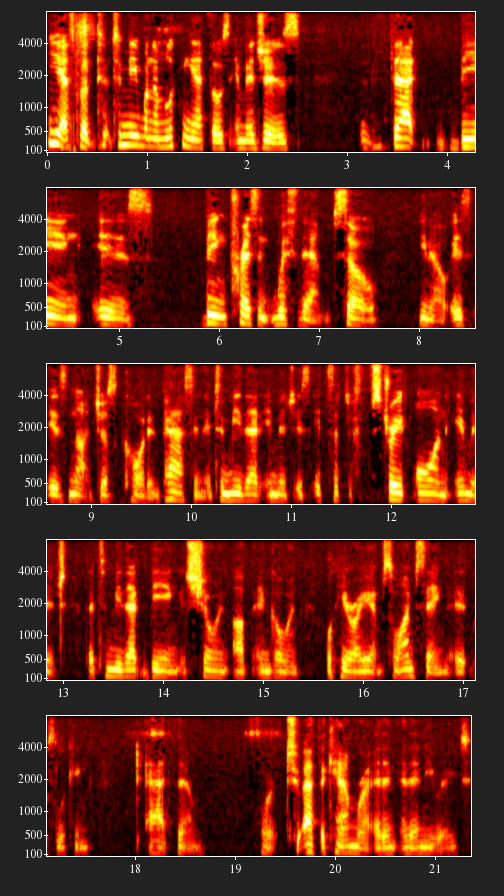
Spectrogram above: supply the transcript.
Yes, but to, to me, when I'm looking at those images, that being is being present with them. So, you know, is is not just caught in passing. And to me, that image is it's such a straight on image that to me that being is showing up and going, well, here I am. So I'm saying that it was looking at them or to at the camera at at any rate,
